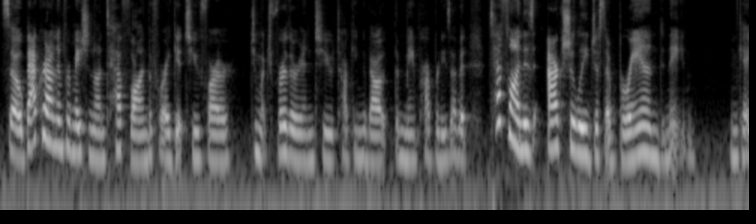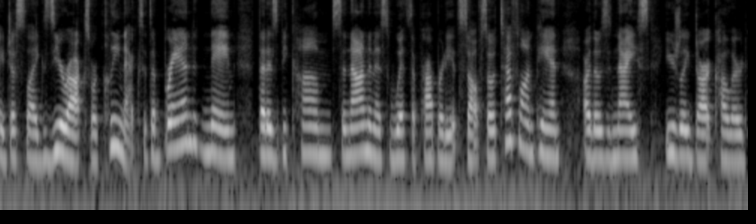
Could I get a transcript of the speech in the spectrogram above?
so background information on Teflon before I get too far too much further into talking about the main properties of it. Teflon is actually just a brand name Okay, just like Xerox or Kleenex. It's a brand name that has become synonymous with the property itself. So, a Teflon pan are those nice, usually dark colored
